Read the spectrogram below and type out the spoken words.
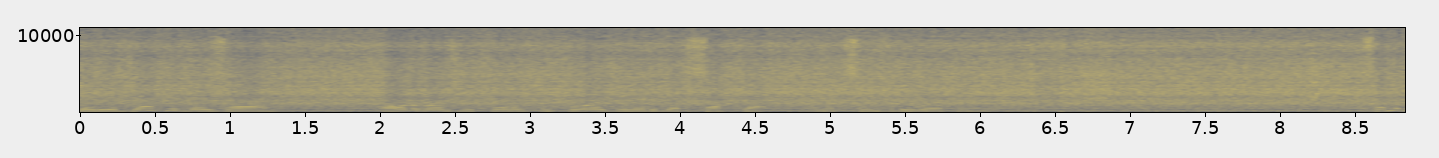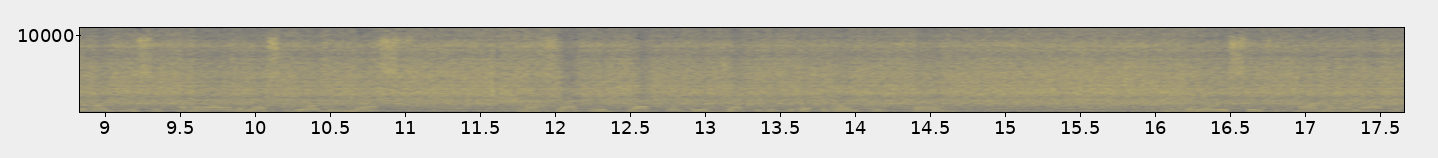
Yeah, the objective is uh, all the ones returning from foraging are to get sucked up, and it seems to be working. Some of the ones you see coming out of the nest will be missed, and that's not the objective. The objective is to get the ones returned. Everybody always seems to comment on that, but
